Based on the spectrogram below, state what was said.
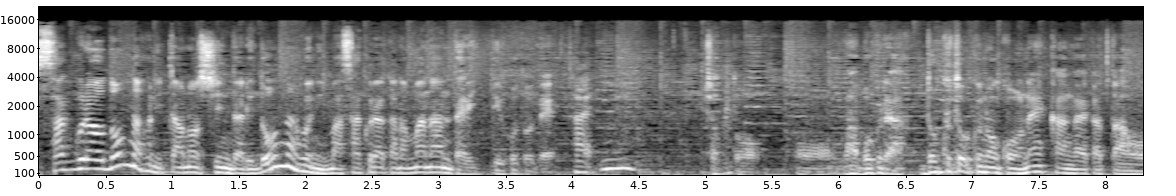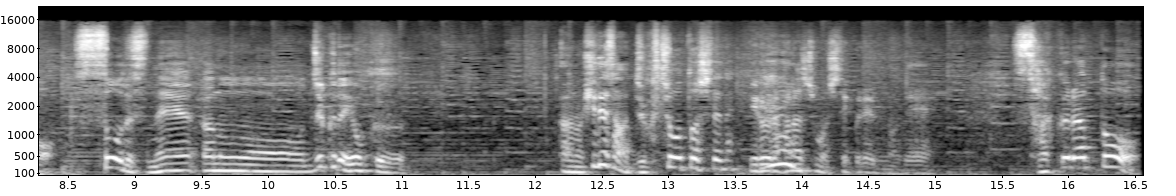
桜をどんなふうに楽しんだりどんなふうにまあ桜から学んだりっていうことではいちょっと、おまあ、僕ら独特のこうね考え方を。そうですね。あのー塾でよくあのヒデさんは塾長としてねいろいろ話もしてくれるので、桜と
